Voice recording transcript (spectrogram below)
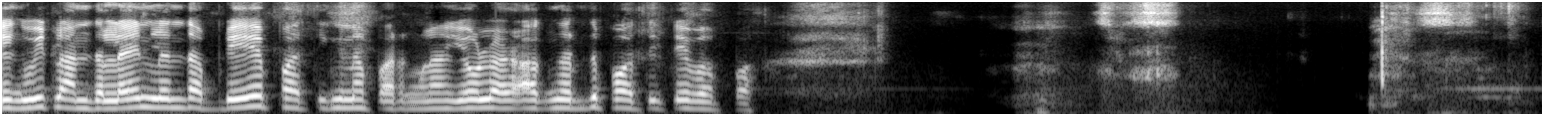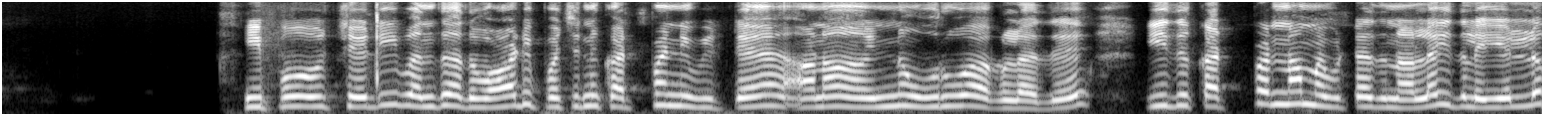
எங்கள் வீட்டில் அந்த லைன்லேருந்து அப்படியே பார்த்தீங்கன்னா பாருங்களேன். எவ்வளோ அங்கேருந்து பார்த்துக்கிட்டே வைப்பா. இப்போ செடி வந்து அது வாடி போச்சுன்னு கட் பண்ணி விட்டேன். ஆனால் இன்னும் உருவாகல அது. இது கட் பண்ணாமல் விட்டதுனால இதில் எல்லோ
